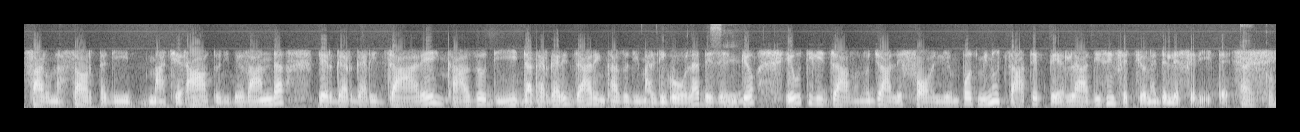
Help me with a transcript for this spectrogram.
fare una sorta di macerato, di bevanda per gargarizzare in caso di, da gargarizzare in caso di mal di gola, ad Sì. esempio, e utilizzavano già le foglie un po' sminuzzate per la disinfezione delle ferite. Ecco.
